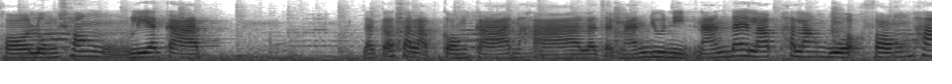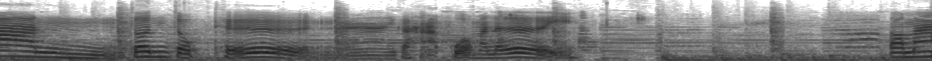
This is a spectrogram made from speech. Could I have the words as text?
คอลงช่องเรียกการ์ดแล้วก็สลับกองการ์ดนะคะ แล้วจากนั้นยูนิตนั้นได้รับพลังบวก 2,000 จนจบเทิร์นก็หาพวกมาเลย ต่อมา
